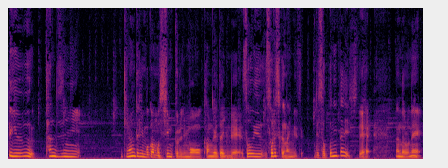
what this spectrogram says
ていう単純に基本的に僕はもうシンプルにもう考えたいんでそういうそれしかないんですよ。でそこに対してなんだろうね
